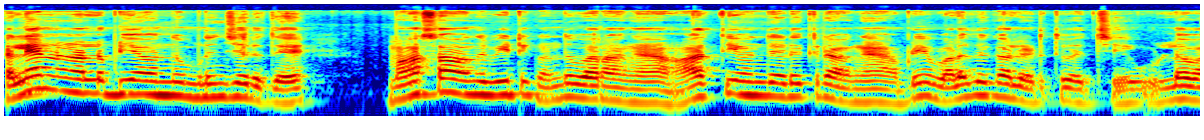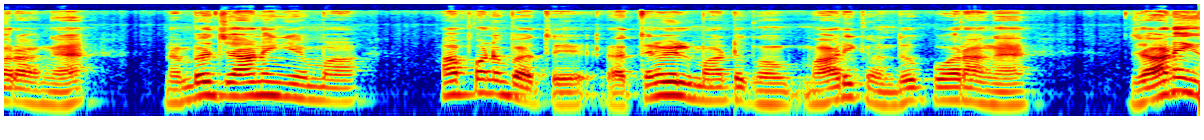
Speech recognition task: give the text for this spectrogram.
கல்யாணம் நல்லபடியாக வந்து முடிஞ்சிருது. மாசா வந்து வீட்டுக்கு வந்து வராங்க. ஆர்த்தி வந்து எடுக்கிறாங்க. அப்படியே வலது கால் எடுத்து வச்சு உள்ளே வராங்க. நம்ம ஜானகி அம்மா அப்போன்னு பார்த்து ரத்தனவேல் மாட்டுக்கும் மாடிக்கு வந்து போகிறாங்க ஜானகி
